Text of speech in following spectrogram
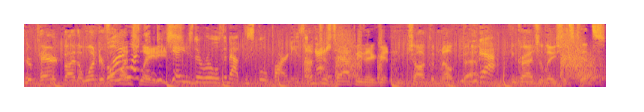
Prepared by the wonderful Well, I lunch want them ladies. to change the rules about the school parties. I'm just happy they're getting chocolate milk back. Yeah. Congratulations, kids.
